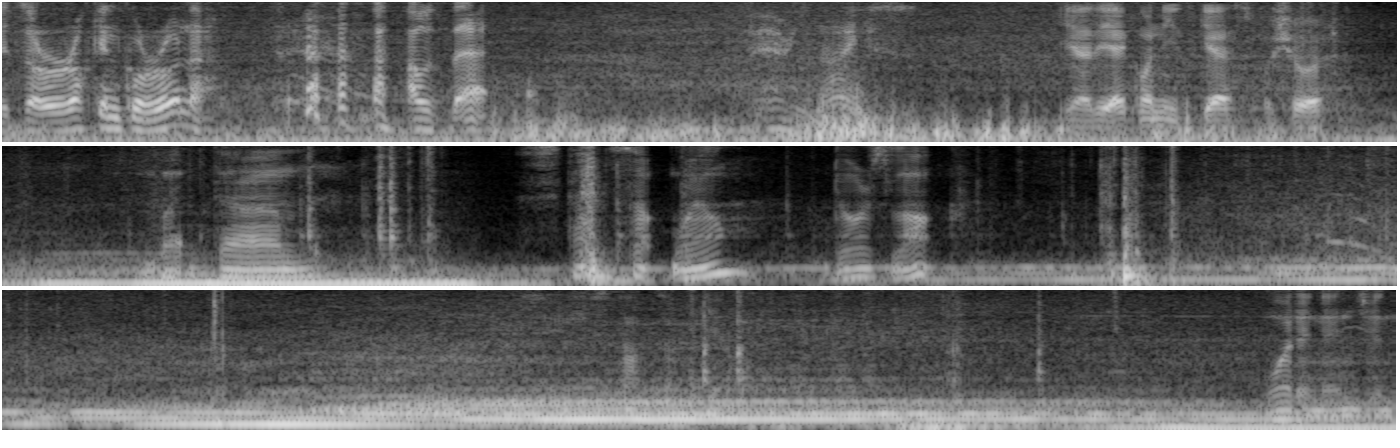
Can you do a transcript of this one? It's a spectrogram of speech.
it's a rockin' Corona. How's that? Very nice. Yeah, the aircon needs gas for sure. But um, starts up well. Doors lock. So she starts up here. What an engine!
